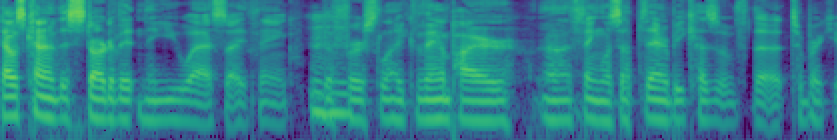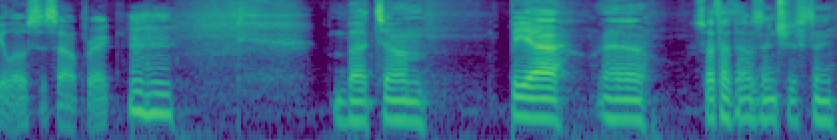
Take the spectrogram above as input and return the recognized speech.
that was kind of the start of it in the U.S. I think the Mhm. first like vampire uh, thing was up there because of the tuberculosis outbreak. Mm-hmm. But um, but yeah, uh, so I thought that was interesting.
